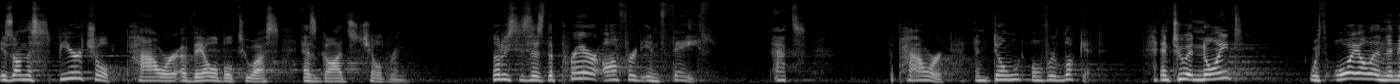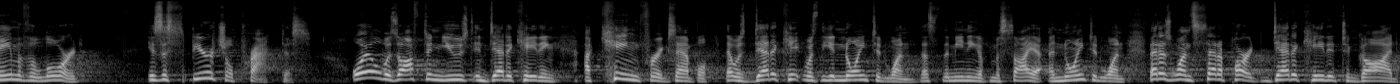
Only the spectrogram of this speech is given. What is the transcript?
is on the spiritual power available to us as God's children. Notice he says, the prayer offered in faith. That's the power, and don't overlook it. And to anoint with oil in the name of the Lord is a spiritual practice Oil was often used in dedicating a king, for example, that was dedicate was the anointed one. That's the meaning of Messiah, anointed one. That is one set apart, dedicated to God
